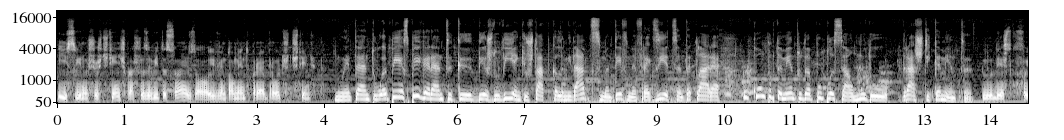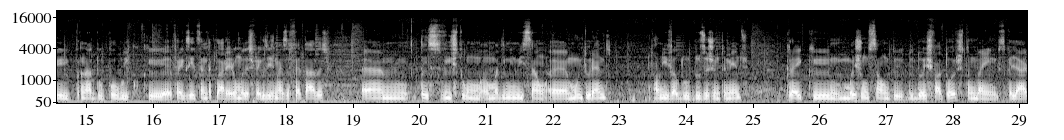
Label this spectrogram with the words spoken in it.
e seguiram os seus destinos para as suas habitações ou eventualmente para, para outros destinos. No entanto, a PSP garante que, desde o dia em que o estado de calamidade se manteve na freguesia de Santa Clara, o comportamento da população mudou drasticamente. Desde que foi tornado público que a freguesia de Santa Clara era uma das freguesias mais afetadas, um, tem-se visto uma, uma diminuição uh, muito grande ao nível do, dos ajuntamentos. Creio que uma junção de, de, dois fatores, também se calhar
